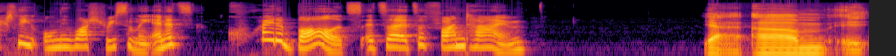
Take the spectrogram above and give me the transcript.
actually only watched recently and it's quite a ball. It's it's a it's a fun time. Yeah. Um it,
